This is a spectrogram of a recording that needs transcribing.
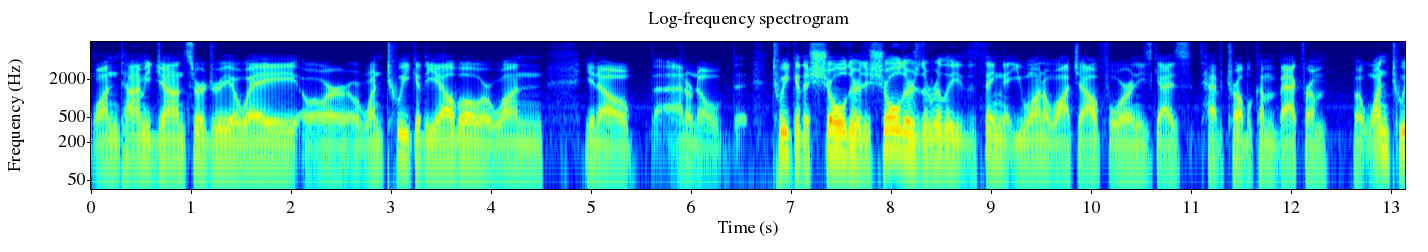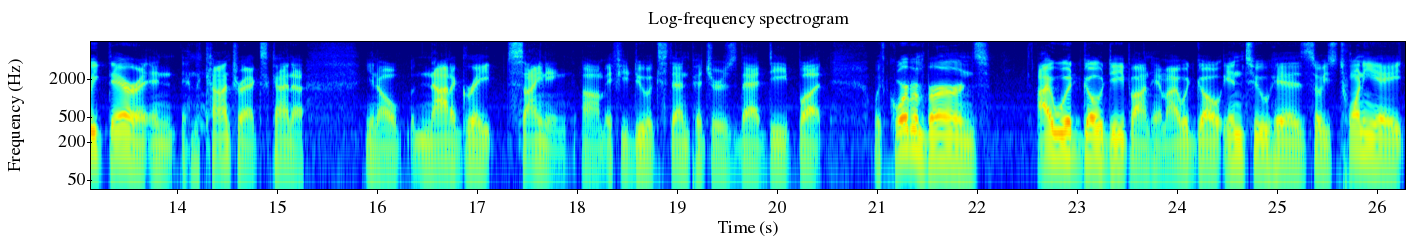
one Tommy John surgery away or, or one tweak of the elbow or one, you know, I don't know, tweak of the shoulder. The shoulder is the really the thing that you want to watch out for, and these guys have trouble coming back from. But one tweak there, and, and the contract's kind of, you know, not a great signing um, if you do extend pitchers that deep. But with Corbin Burnes, I would go deep on him. I would go into his. So he's 28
